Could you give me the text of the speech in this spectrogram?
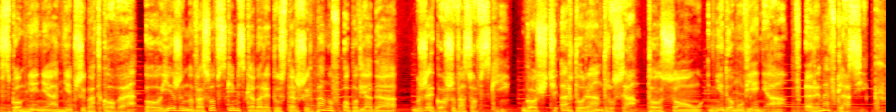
Wspomnienia nieprzypadkowe. O Jerzym Wasowskim z kabaretu starszych panów opowiada Grzegorz Wasowski. Gość Artura Andrusa. To są niedomówienia w RMF Classic.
